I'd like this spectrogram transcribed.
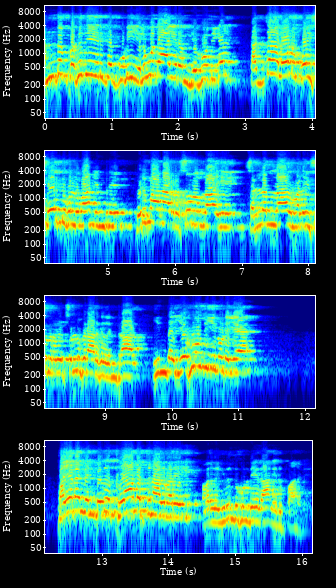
அந்த பகுதியில் இருக்கக்கூடிய எழுபதாயிரம் யகூதிகள் தஜ்ஜாலோடு போய் சேர்ந்து கொள்ளுவான் என்று பெருமானார் ரசூலுல்லாஹி சல்லல்லாஹு அலைஹி அவர்கள் சொல்லுகிறார்கள் என்றால் இந்த யகூதியினுடைய பயணம் என்பது கியாமத்து நாள் வரை அவர்கள் இருந்து கொண்டேதான் இருப்பார்கள்.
